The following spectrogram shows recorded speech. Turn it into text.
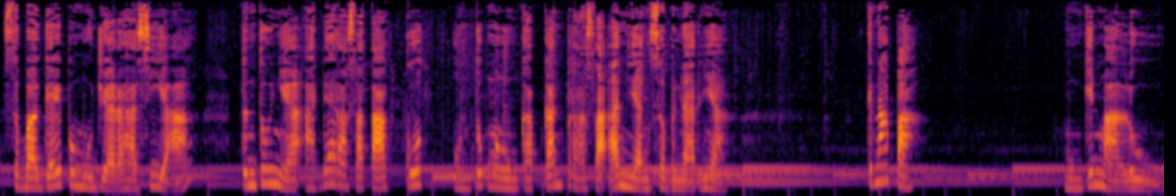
Sebagai pemuja rahasia, tentunya ada rasa takut untuk mengungkapkan perasaan yang sebenarnya. Kenapa? Mungkin malu,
